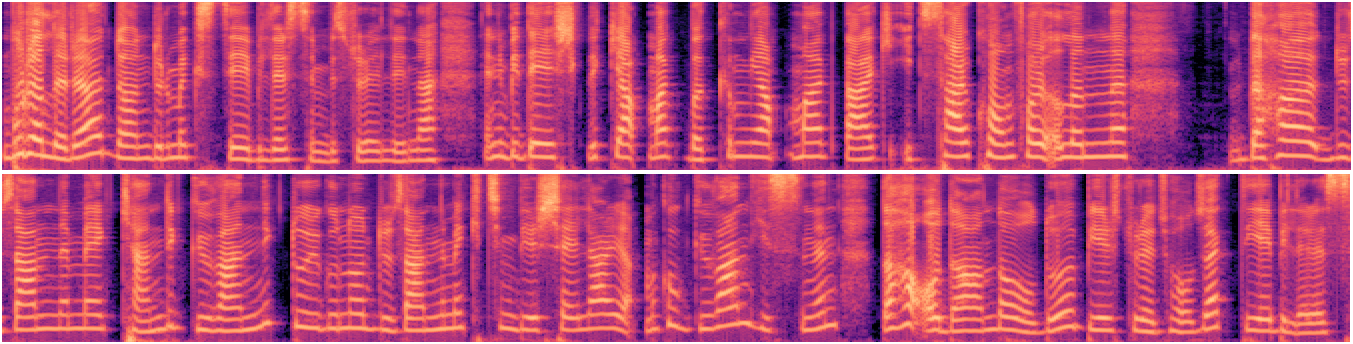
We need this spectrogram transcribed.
buralara döndürmek isteyebilirsin bir süreliğine. Hani bir değişiklik yapmak, bakım yapmak, belki içsel konfor alanını daha düzenlemek, kendi güvenlik duygunu düzenlemek için bir şeyler yapmak, o güven hissinin daha odağında olduğu bir süreç olacak diyebiliriz.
